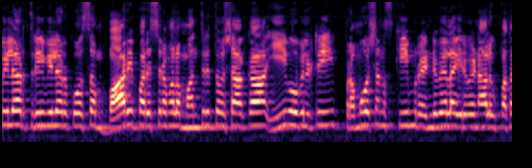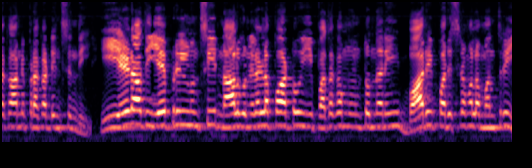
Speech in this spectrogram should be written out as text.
వీలర్ త్రీ వీలర్ కోసం భారీ పరిశ్రమల మంత్రిత్వ శాఖ ఈ మొబిలిటీ ప్రమోషన్ స్కీమ్ రెండు వేల ఇరవై నాలుగు పథకాన్ని ప్రకటించింది. ఈ ఏడాది ఏప్రిల్ నుంచి నాలుగు నెలల పాటు ఈ పథకం ఉంటుందని భారీ పరిశ్రమల మంత్రి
